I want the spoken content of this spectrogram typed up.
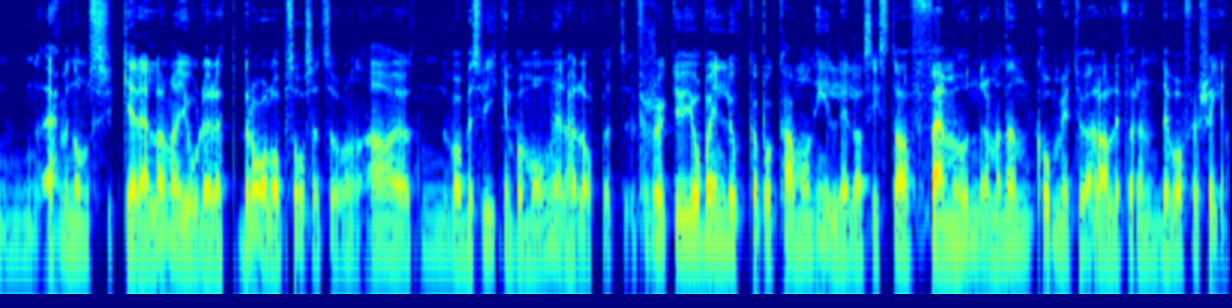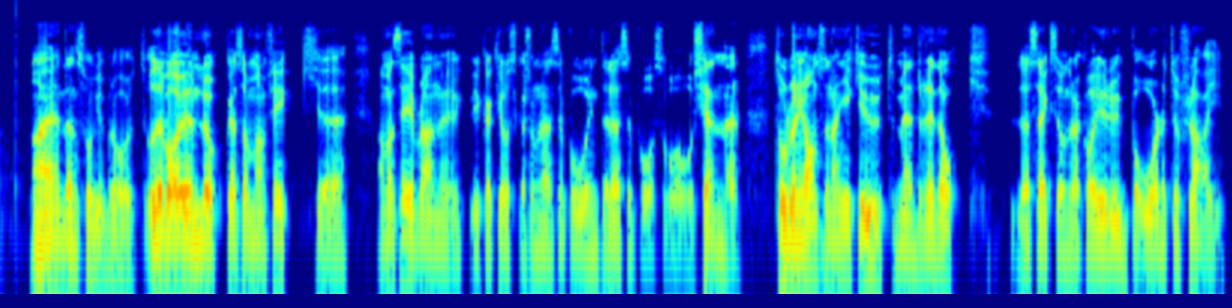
även om skrällarna gjorde rätt bra lopp så sett så ja, jag var besviken på många i det här loppet. Försökte ju jobba in lucka på Camon Hill hela sista 500 men den kom ju tyvärr aldrig förrän det var för sent. Nej, den såg ju bra ut och det var ju en lucka som han fick. Eh, ja, man ser ibland vilka kuskar som läser på och inte läser på så och känner. Torbjörn Jansson, han gick ut med Redock, 600 kvar i rygg på Order to Fly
